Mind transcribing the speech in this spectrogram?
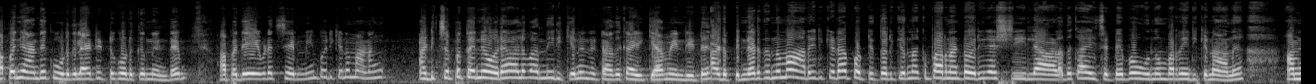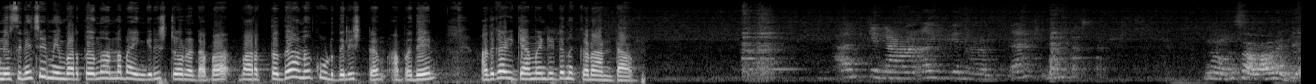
അപ്പം ഞാൻ ആദ്യം കൂടുതലായിട്ട് ഇട്ട് കൊടുക്കുന്നുണ്ട്. അപ്പം ദേ ഇവിടെ ചെമ്മീൻ പൊരിക്കണ മണം അടിച്ചപ്പോൾ തന്നെ ഒരാൾ വന്നിരിക്കുന്നുണ്ട് കേട്ടോ. അത് കഴിക്കാൻ വേണ്ടിയിട്ട്. അടുപ്പിന്റെ അടുത്ത് നിന്ന് മാറിയിരിക്കട പൊട്ടിത്തെറിക്കുന്നൊക്കെ പറഞ്ഞിട്ട് ഒരു രക്ഷയില്ല. ആളത് കഴിച്ചിട്ടേ പോകുന്നും പറഞ്ഞിരിക്കണാണ് അമ്നൂസിനെ ചെമ്മീൻ വറുത്തതെന്ന് പറഞ്ഞാൽ ഭയങ്കര ഇഷ്ടമാണ് കേട്ടോ. അപ്പോൾ വറുത്തതാണ് കൂടുതൽ ഇഷ്ടം. അപ്പോൾ അതേ അത് കഴിക്കാൻ വേണ്ടിയിട്ട് നിൽക്കണം കേട്ടോ. നമുക്ക് സവാള. ഇല്ല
